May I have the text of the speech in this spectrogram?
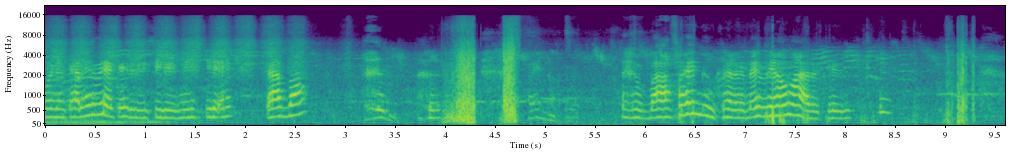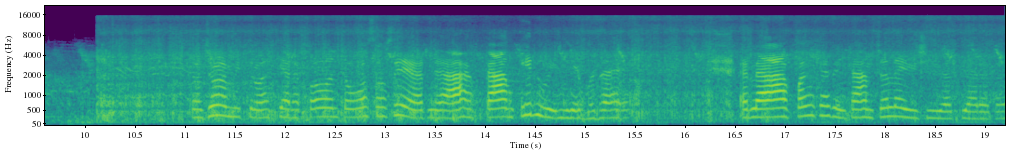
મને કરે મેં કરવી છે નીચે. કા બા? બા ફાઈનું કરે ને મેં અમારું કર્યું તો જો મિત્રો, અત્યારે પવન તો ઓછો છે, એટલે આ કામ કર્યું એ બધાએ. એટલે આ પંખાથી કામ ચલાવી છીએ અત્યારે તો.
